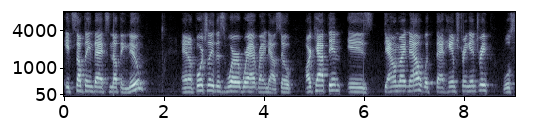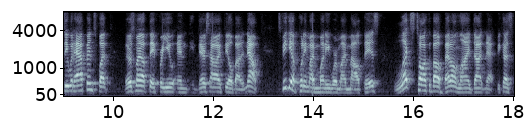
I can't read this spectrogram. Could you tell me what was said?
it's something that's nothing new. And unfortunately, this is where we're at right now. So our captain is down right now with that hamstring injury. We'll see what happens, but there's my update for you, and there's how I feel about it. Now, speaking of putting my money where my mouth is, let's talk about betonline.net because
